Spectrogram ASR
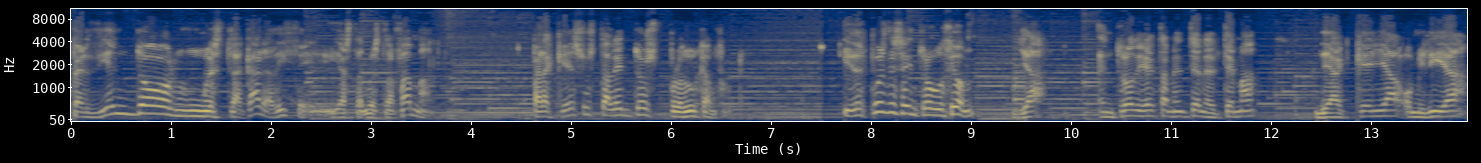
perdiendo nuestra cara, dice, y hasta nuestra fama, para que esos talentos produzcan fruto. Y después de esa introducción, ya entró directamente en el tema de aquella homilía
